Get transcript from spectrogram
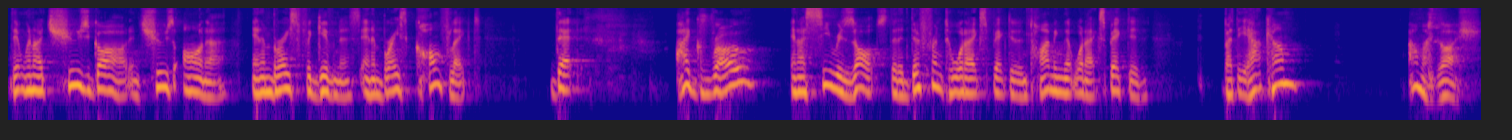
that when I choose God and choose honor and embrace forgiveness and embrace conflict, that I grow and I see results that are different to what I expected and timing that what I expected, but the outcome oh my gosh,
